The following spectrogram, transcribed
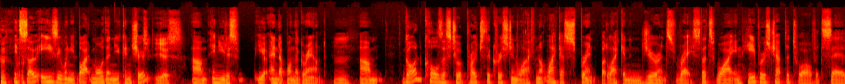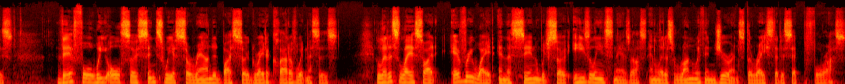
day. it's so easy when you bite more than you can chew, yes. um, and you just you end up on the ground. Um, God calls us to approach the Christian life not like a sprint, but like an endurance race. That's why in Hebrews chapter 12 it says, Therefore, we also, since we are surrounded by so great a cloud of witnesses, let us lay aside every weight and the sin which so easily ensnares us, and let us run with endurance the race that is set before us,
